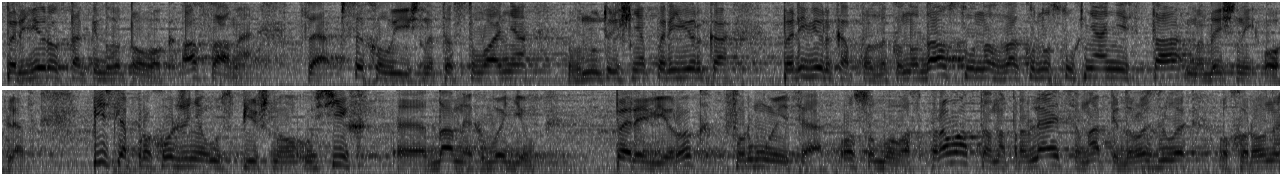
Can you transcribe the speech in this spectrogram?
перевірок та підготовок. А саме це психологічне тестування, внутрішня перевірка, перевірка по законодавству на законослухняність та медичний огляд. Після проходження успішного усіх е, даних видів перевірок формується особова справа та направляється на підрозділи охорони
